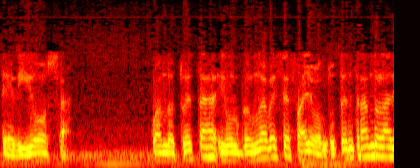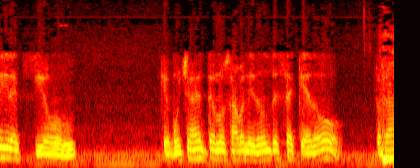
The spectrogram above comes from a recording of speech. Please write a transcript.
tediosa. Cuando tú estás, y una vez se falla, cuando tú estás entrando a la dirección, que mucha gente no sabe ni dónde se quedó. Entonces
